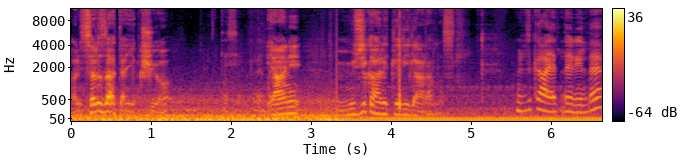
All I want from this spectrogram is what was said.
Hani sarı zaten yakışıyor. Ederim. Yani müzik aletleriyle aran nasıl? Müzik aletleriyle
